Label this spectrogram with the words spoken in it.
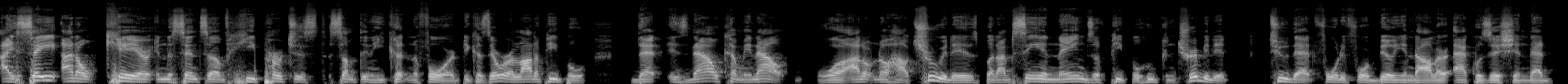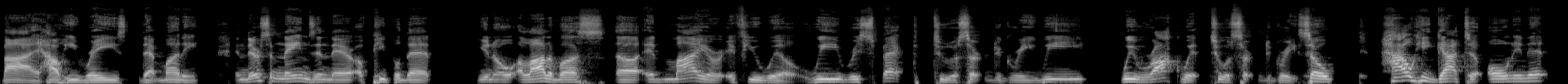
I say I don't care in the sense of he purchased something he couldn't afford because there were a lot of people that is now coming out. Well, I don't know how true it is, but I'm seeing names of people who contributed to that $44 billion acquisition, that buy, how he raised that money. And there's some names in there of people that you know, a lot of us uh, admire, if you will. We respect to a certain degree. We we rock with to a certain degree. So how he got to owning it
